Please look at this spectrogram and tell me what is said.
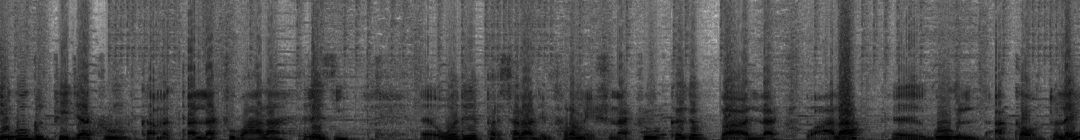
የ Google page ኣችሁን ካመጣላችሁ በኋላ ስለዚህ ወደ personal information ኣችሁ ከገባላችሁ በኋላ Google account ኡ ላይ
